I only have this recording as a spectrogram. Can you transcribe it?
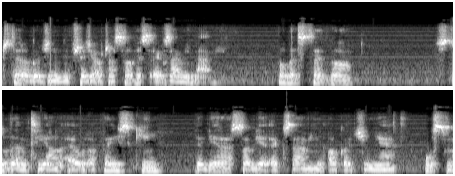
Czterogodzinny przedział czasowy z egzaminami. Wobec tego student Jan Europejski wybiera sobie egzamin o godzinie 8.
